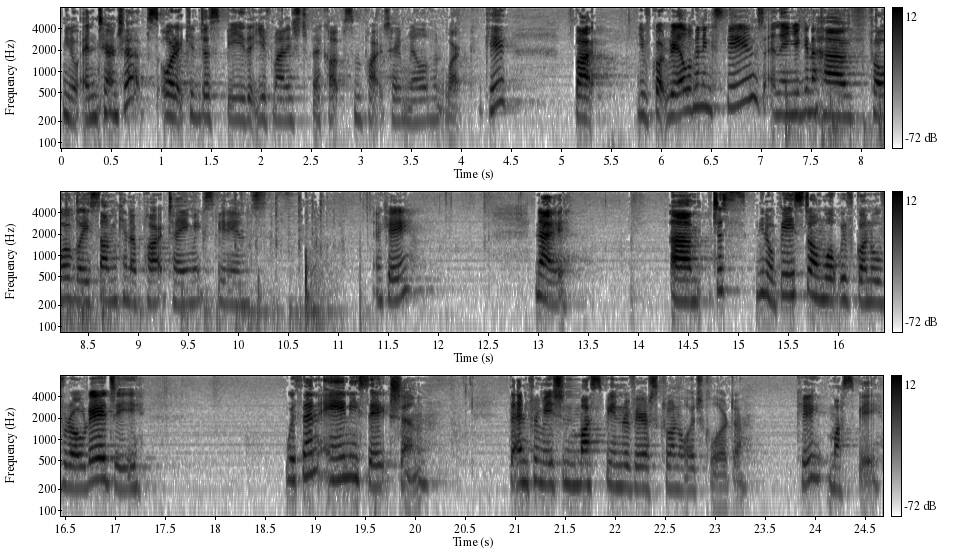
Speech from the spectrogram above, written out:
you know, internships, or it can just be that you've managed to pick up some part-time relevant work, okay? But you've got relevant experience, and then you're going to have probably some kind of part-time experience, okay? Now, um, just, you know, based on what we've gone over already, Within any section, the information must be in reverse chronological order. Okay, must be.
